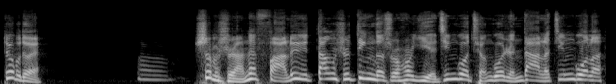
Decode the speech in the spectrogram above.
对不对？嗯是不是啊？那法律当时定的时候也经过全国人大了，经过了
